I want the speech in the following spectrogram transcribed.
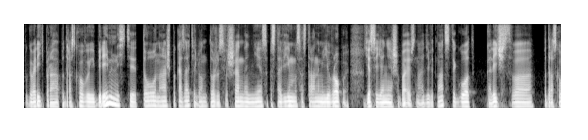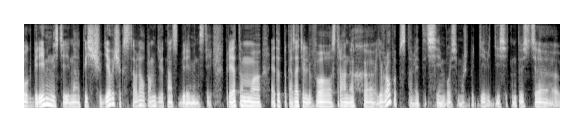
поговорить про подростковые беременности, то наш показатель, он тоже совершенно не сопоставим со странами Европы. Если я не ошибаюсь, на 2019 год количество подростковых беременностей на тысячу девочек составлял, по-моему, 19 беременностей. При этом э, этот показатель в странах э, Европы составляет 7, 8, может быть, 9, 10. Ну, то есть э,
